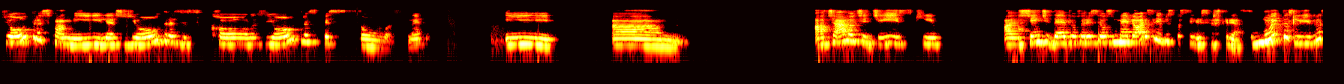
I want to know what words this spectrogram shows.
de outras famílias, de outras escolas, de outras pessoas, né? E a, a Charlotte diz que a gente deve oferecer os melhores livros possíveis para as crianças. Muitos livros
